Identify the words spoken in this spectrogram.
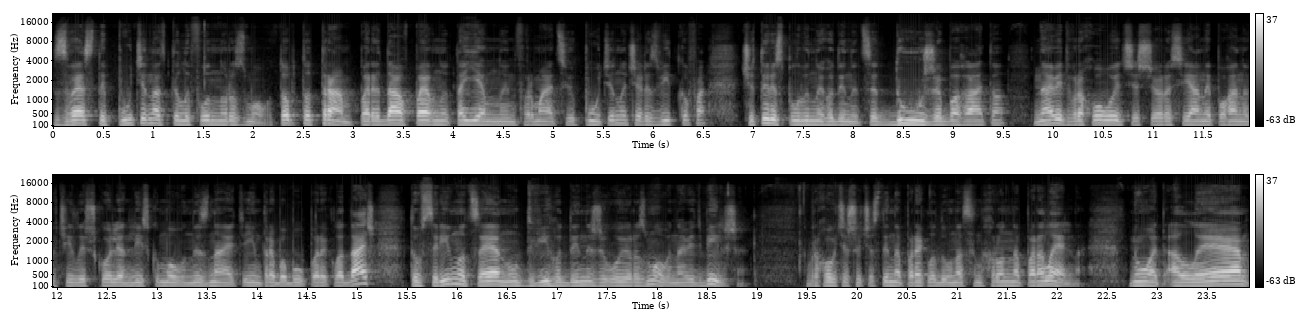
звести Путіна в телефонну розмову. Тобто Трамп передав певну таємну інформацію Путіну через Віткофа. 4,5 години це дуже багато. Навіть враховуючи, що росіяни погано вчили в школі англійську мову, не знають, і їм треба був перекладач, то все рівно це ну, дві години живої розмови, навіть більше. Враховуючи, що частина перекладу у нас синхронна паралельна. Ну, от, але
